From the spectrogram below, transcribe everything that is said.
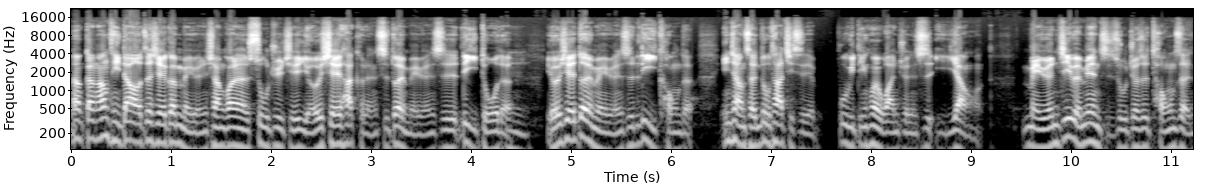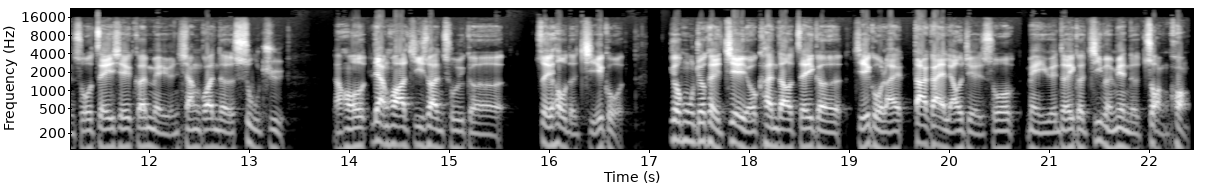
那刚刚提到这些跟美元相关的数据，其实有一些它可能是对美元是利多的，有一些对美元是利空的，影响程度它其实也不一定会完全是一样。美元基本面指数就是同整说这一些跟美元相关的数据，然后量化计算出一个最后的结果。用户就可以借由看到这个结果来大概了解说美元的一个基本面的状况。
